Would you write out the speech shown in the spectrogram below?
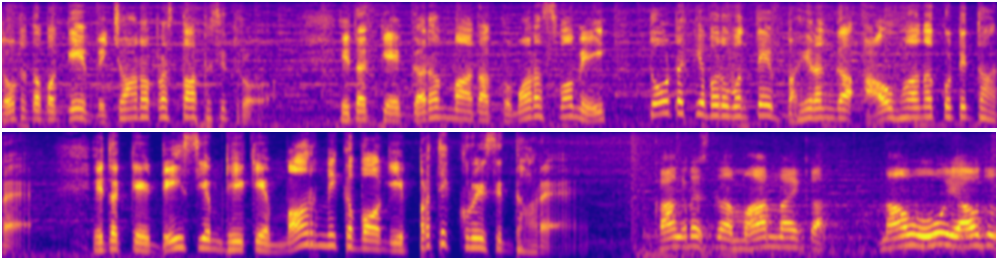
ತೋಟದ ಬಗ್ಗೆ ವಿಚಾರ ಪ್ರಸ್ತಾಪಿಸಿದ್ರು. ಇದಕ್ಕೆ ಗರಂ ಆದ ಕುಮಾರಸ್ವಾಮಿ ತೋಟಕ್ಕೆ ಬರುವಂತೆ ಬಹಿರಂಗ ಆಹ್ವಾನ ಕೊಟ್ಟಿದ್ದಾರೆ. ಇದಕ್ಕೆ ಡಿಸಿಎಂ ಡಿಕೆ ಮಾರ್ಮಿಕವಾಗಿ ಪ್ರತಿಕ್ರಿಯಿಸಿದ್ದಾರೆ. ಕಾಂಗ್ರೆಸ್ನ ಮಹಾನ್ ನಾಯಕ ನಾವು ಯಾವುದು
